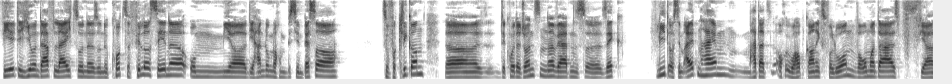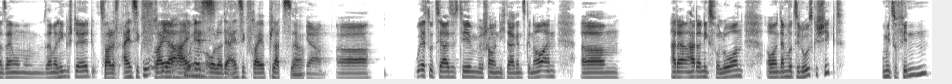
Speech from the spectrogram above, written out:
fehlte hier und da vielleicht so eine so eine kurze Filler-Szene, um mir die Handlung noch ein bisschen besser zu verklickern. Äh, Dakota Johnson, ne, wir hatten es, äh, Zack flieht aus dem Altenheim, hat da auch überhaupt gar nichts verloren. Warum er da ist, pf, ja, sei mal, sei mal hingestellt. Es war das einzig freie Ja, Heim US oder der einzig freie Platz, ja. Ja, äh, US-Sozialsystem, wir schauen nicht da ganz genau an, ähm, hat er, hat er nichts verloren. Und dann wird sie losgeschickt, um ihn zu finden,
